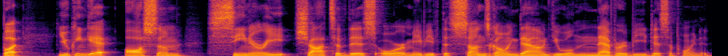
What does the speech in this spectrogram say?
But you can get awesome scenery shots of this, or maybe if the sun's going down, you will never be disappointed.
